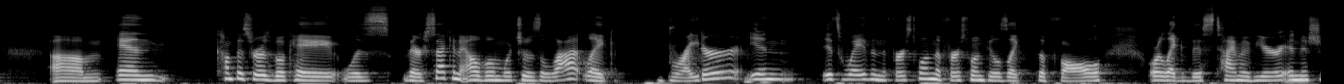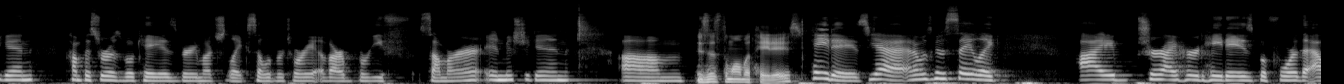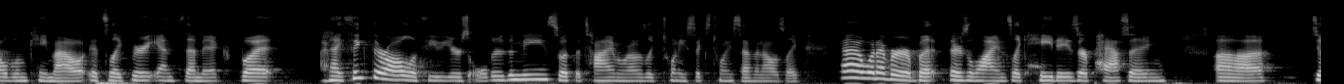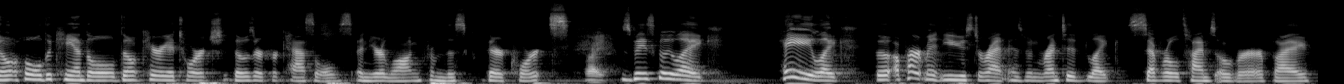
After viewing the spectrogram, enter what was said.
um, and Compass Rose Bouquet was their second album, which was a lot like brighter in its way than the first one. The first one feels like the fall or like this time of year in Michigan. Compass Rose Bouquet is very much like celebratory of our brief summer in Michigan. Um, Is this the one with heydays? Heydays, yeah. And I was gonna say like I'm sure I heard Heydays before the album came out. It's like very anthemic, but and I think they're all a few years older than me. So at the time when I was like 26, 27, I was like, eh, whatever. But there's a lines like heydays are passing. Uh, don't hold a candle. Don't carry a torch. Those are for castles, and you're long from this their courts. Right. It's basically like, hey, like the apartment you used to rent has been rented like several times over by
